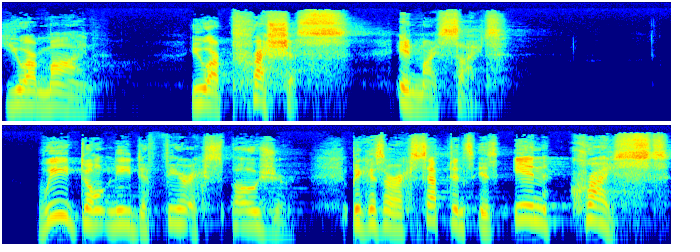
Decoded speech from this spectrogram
You are mine. You are precious in my sight. We don't need to fear exposure because our acceptance is in Christ,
